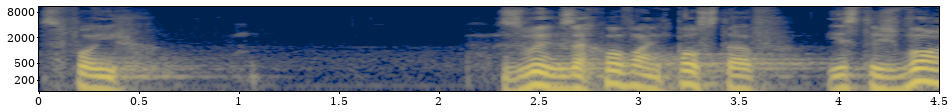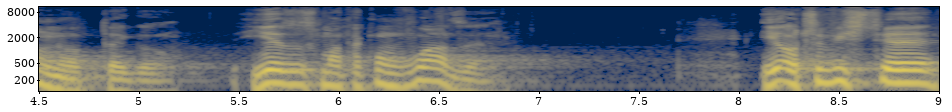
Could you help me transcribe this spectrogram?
swoich złych zachowań, postaw, jesteś wolny od tego. Jezus ma taką władzę. I oczywiście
